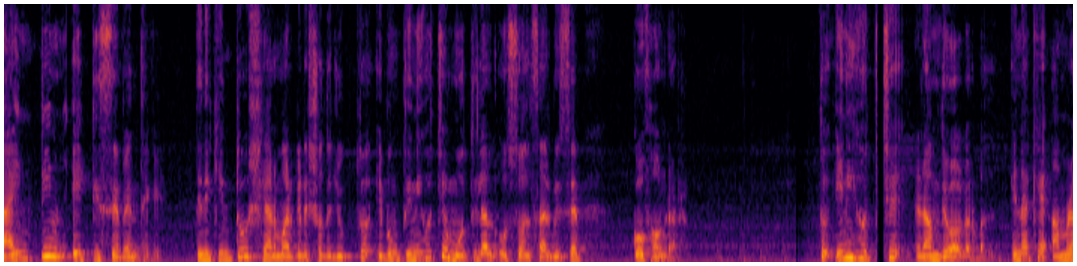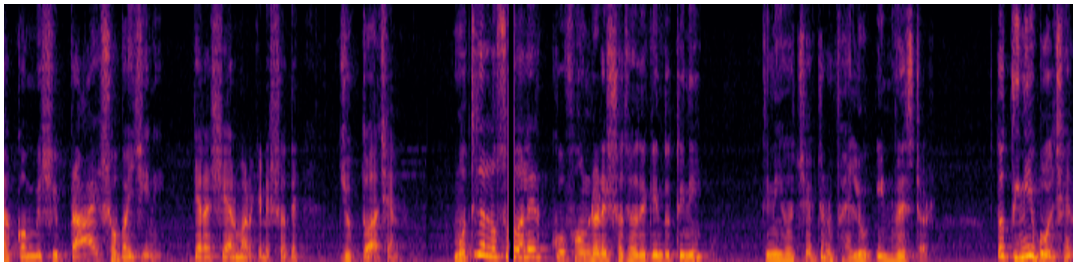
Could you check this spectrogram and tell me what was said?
nineteen eighty seven থেকে তিনি কিন্তু শেয়ার মার্কেটের সাথে যুক্ত এবং তিনি হচ্ছে মতিলাল ওসওয়াল সার্ভিসের কো ফাউন্ডার তো ইনি হচ্ছে রামদেও আগরওয়াল। এনাকে আমরা কম বেশি প্রায় সবাই চিনি, যারা শেয়ার মার্কেটের সাথে যুক্ত আছেন। মতিলাল ওসওয়ালের কো ফাউন্ডারের সাথে সাথে কিন্তু তিনি তিনি হচ্ছে একজন ভ্যালু ইনভেস্টর তো তিনি বলছেন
